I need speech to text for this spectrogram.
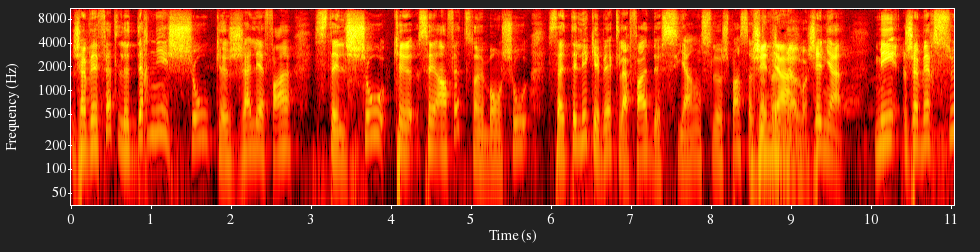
j'avais fait le dernier show que j'allais faire. C'était le show que. c'est En fait, c'est un bon show. C'était Télé-Québec, l'affaire de science. Là. Je pense que ça Génial. ouais. Génial. Mais j'avais reçu.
